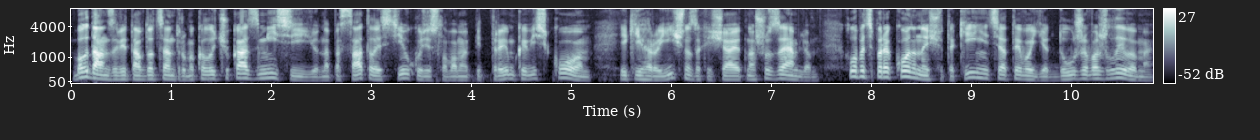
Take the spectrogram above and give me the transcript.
Богдан завітав до центру Миколайчука з місією написати листівку зі словами підтримки військовим, які героїчно захищають нашу землю. Хлопець переконаний, що такі ініціативи є дуже важливими.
